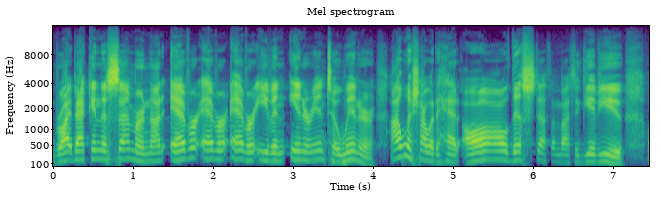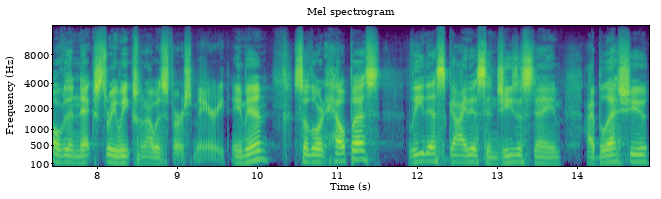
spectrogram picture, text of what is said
right back into summer and not ever ever ever even enter into winter i wish i would have had all this stuff i'm about to give you over the next three weeks when i was first married amen so lord help us Lead us, guide us in Jesus' name. I bless you.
